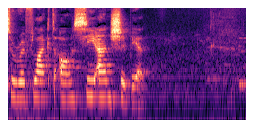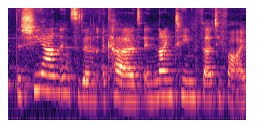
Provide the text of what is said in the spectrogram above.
to reflect on Xi'an 事变。 The Xi'an incident occurred in 1935.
